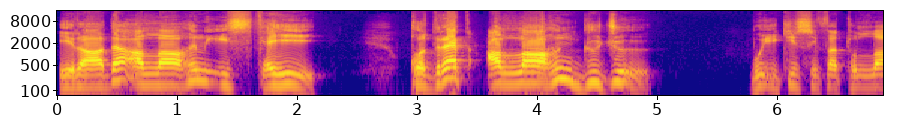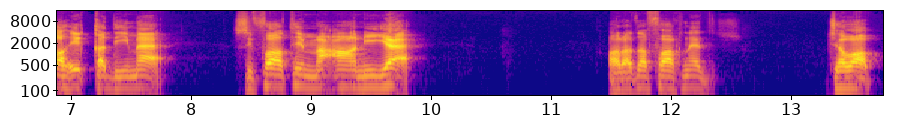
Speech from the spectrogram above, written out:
İrade Allah'ın isteği, kudret Allah'ın gücü. Bu iki sıfatullahi kadime, sıfat-ı maaniye. Arada fark nedir? Cevap.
